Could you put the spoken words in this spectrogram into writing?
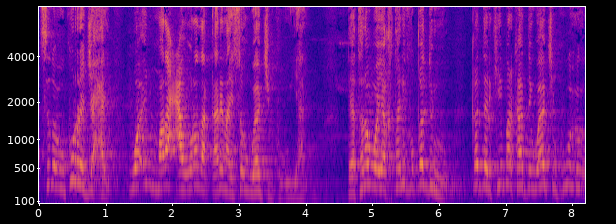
sida uu ku rajaxay waa in mara cawrada qarinaysa un waajibku uu yahay. Deetana wayakhtalifu qadruhu qadarkii markaa dee waajibku wuxuu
